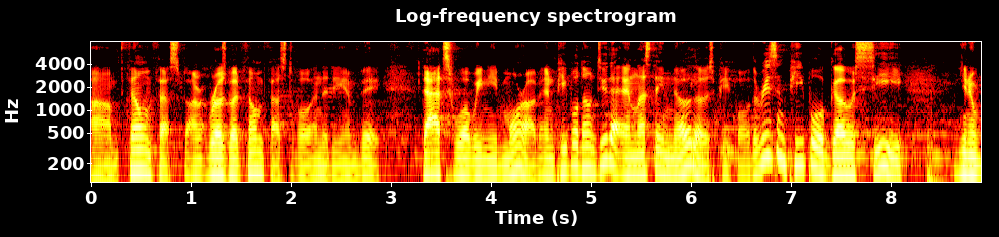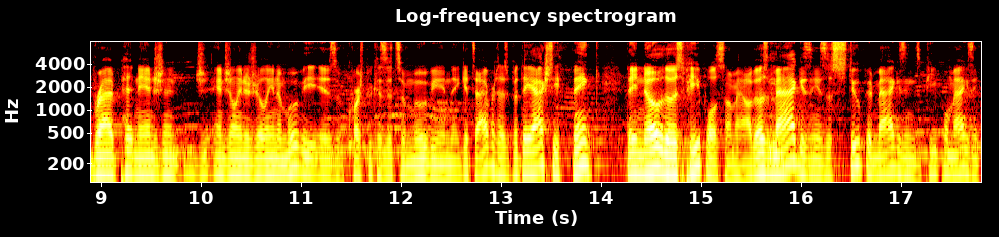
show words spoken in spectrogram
um, Film Fest, uh, Rosebud Film Festival in the DMV. That's what we need more of, and people don't do that unless they know those people. The reason people go see you know Brad Pitt and Angelina Jolie in a movie is of course because it's a movie and it gets advertised, but they actually think they know those people somehow. Those magazines, the stupid magazines, People magazine,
